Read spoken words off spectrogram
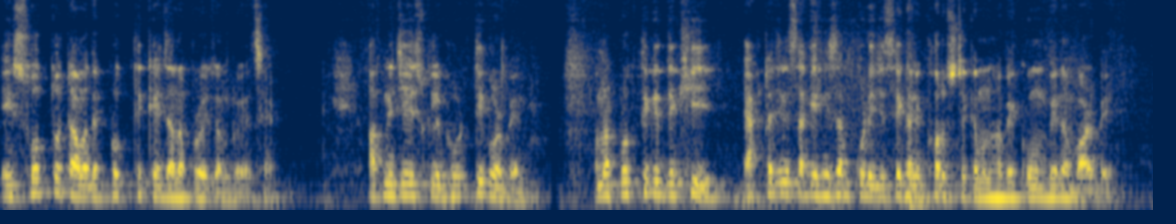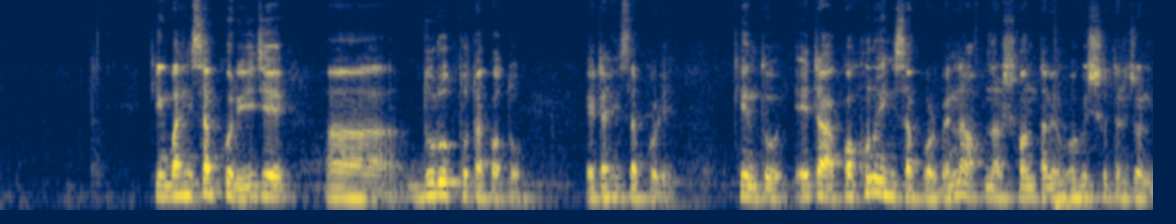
এই সত্যটা আমাদের প্রত্যেককে জানা প্রয়োজন রয়েছে। আপনি যে স্কুলে ভর্তি করবেন, আমরা প্রত্যেকে দেখি একটা জিনিস আগে হিসাব করি যে সেখানে খরচটা কেমন হবে, কমবে না বাড়বে। কিংবা হিসাব করি যে দূরত্বটা কত, এটা হিসাব করি। কিন্তু এটা কখনোই হিসাব করবেন না আপনার সন্তানের ভবিষ্যতের জন্য।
